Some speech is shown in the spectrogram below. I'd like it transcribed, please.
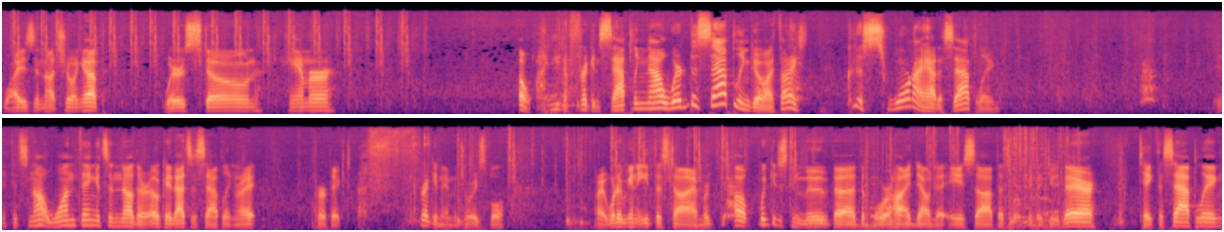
why is it not showing up? Where's stone, hammer? Oh, I need a friggin' sapling now? Where did the sapling go? I thought I could have sworn I had a sapling. If it's not one thing, it's another. Okay, that's a sapling, right? Perfect. Friggin' inventory's full. All right, what are we going to eat this time? We're, oh, we could just move uh, the boar hide down to Aesop. That's what we're going to do there. Take the sapling.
